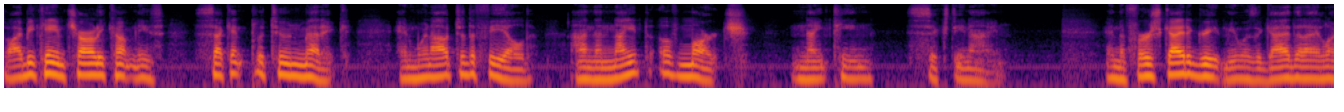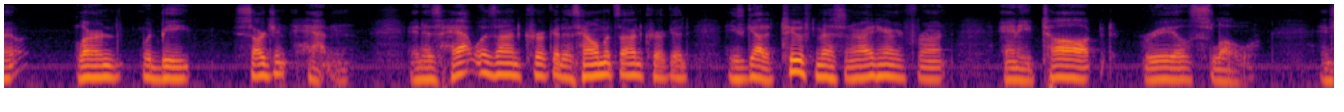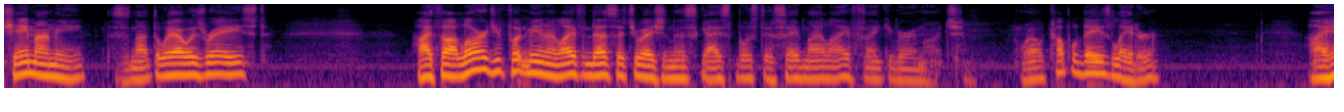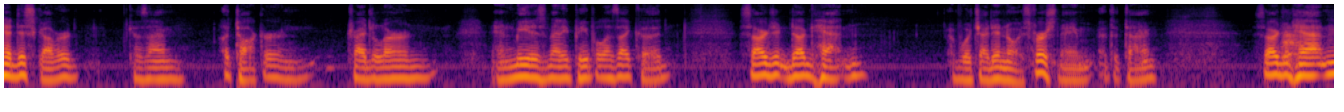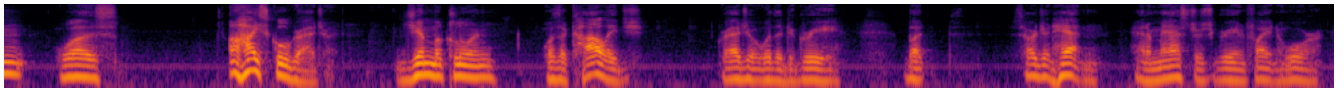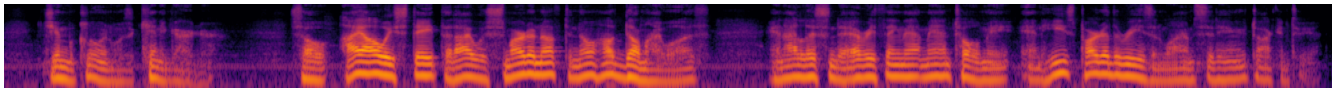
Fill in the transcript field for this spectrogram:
So I became Charlie Company's second platoon medic and went out to the field on the 9th of March, 1969. And the first guy to greet me was a guy that I le learned would be Sergeant Hatton. And his hat was on crooked, his helmet's on crooked. He's got a tooth missing right here in front, and he talked real slow. And shame on me, this is not the way I was raised. I thought, Lord, you put me in a life and death situation. This guy's supposed to save my life. Thank you very much. Well, a couple days later, I had discovered, because I'm a talker and tried to learn and meet as many people as I could, Sergeant Doug Hatton, of which I didn't know his first name at the time, Sergeant Hatton was a high school graduate. Jim McCloughan was a college graduate with a degree, but Sergeant Hatton had a master's degree in fighting a war. Jim McCloughan was a kindergartner. So I always state that I was smart enough to know how dumb I was, and I listened to everything that man told me, and he's part of the reason why I'm sitting here talking to you.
